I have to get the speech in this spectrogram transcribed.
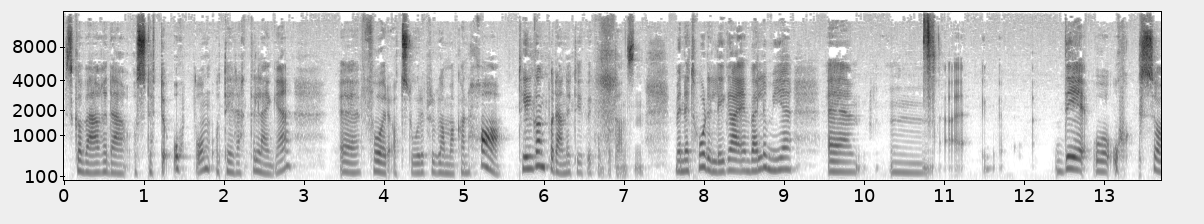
skal være der og støtte opp om og tilrettelegge eh, for at store programmer kan ha tilgang på denne type kompetansen. Men jeg tror det ligger veldig mye eh, mm, det å også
